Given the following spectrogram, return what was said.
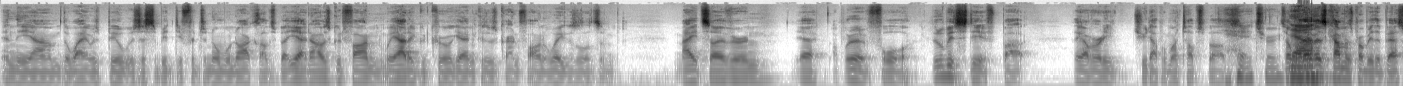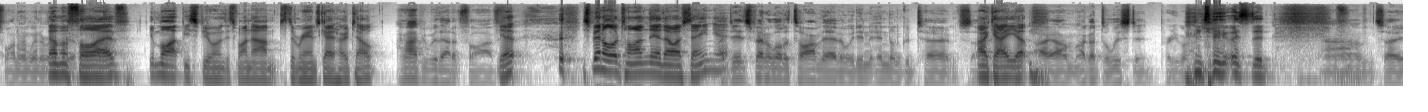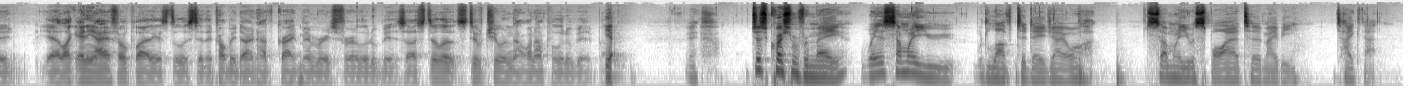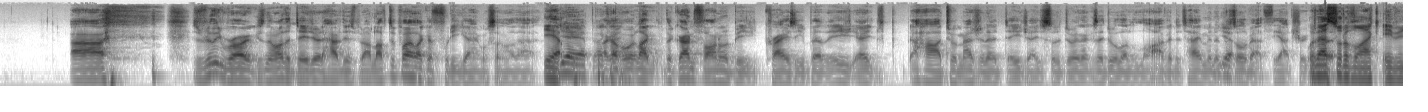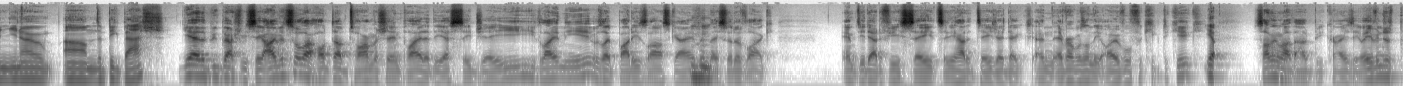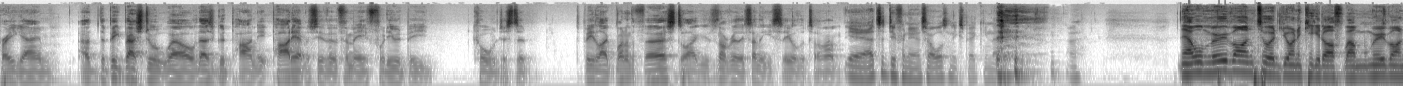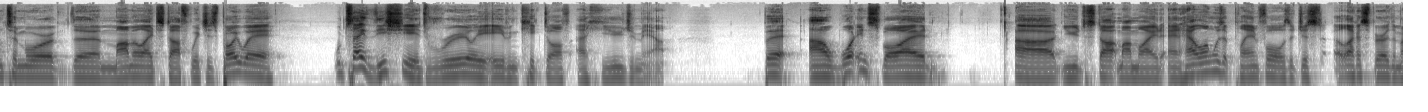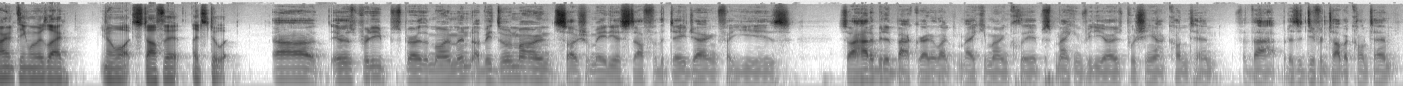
and the um, the way it was built was just a bit different to normal nightclubs. But yeah, no, it was good fun. We had a good crew again because it was grand final week. There was lots of mates over, and yeah, I put it at four. A little bit stiff, but I think I've already chewed up all my top spots. Yeah, true. So Yeah. whatever's coming is probably the best one. I'm going to run. Number five, you might be spewing this one. Um, it's the Ramsgate Hotel. I'm happy with that at five. Yep. you spent a lot of time there, though. I've seen. Yeah. I did spend a lot of time there, but we didn't end on good terms. So Okay. Yep. I um I got delisted pretty much. Listed. um, so yeah, like any AFL player that gets delisted, they probably don't have great memories for a little bit. So I still still chewing that one up a little bit. But Yep. Just a question from me: Where's somewhere you would love to DJ, or somewhere you aspire to maybe take that? Uh, it's really rogue because no other DJ would have this, but I'd love to play like a footy game or something like that. Yeah. Yeah, Like, okay. I've, like the grand final would be crazy, but it's hard to imagine a DJ sort of doing that because they do a lot of live entertainment and Yep. it's all about theatrics. What about But- sort of like even you know um, the Big Bash? Yeah, the Big Bash we see. I even saw like Hot Dub Time Machine played at the SCG late in the year. It was like Buddy's last game, Mm-hmm. and they sort of like emptied out a few seats, and he had a DJ deck, and everyone was on the oval for kick to kick. Yep. Something like that would be crazy, or even just pre-game. Uh, the Big Bash do it well. That's a good party party atmosphere. But for me, footy would be cool just to, to be like one of the first. Like it's not really something you see all the time. Yeah, that's a different answer. I wasn't expecting that. Now we'll move on to it. Do you want to kick it off? Well, we'll move on to more of the marmalade stuff, which is probably where would say this year it's really even kicked off a huge amount. But uh, what inspired uh, you to start marmalade, and how long was it planned for? Was it just uh, like a spur of the moment thing where it was like, you know what, stuff it, let's do it? Uh, it was pretty spur of the moment. I've been doing my own social media stuff for the DJing for years, so I had a bit of background in like making my own clips, making videos, pushing out content for that. But it's a different type of content.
